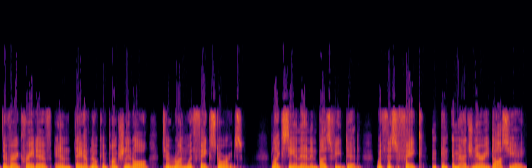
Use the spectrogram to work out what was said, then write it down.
they're very creative and they have no compunction at all to run with fake stories like CNN and BuzzFeed did with this fake in, imaginary dossier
